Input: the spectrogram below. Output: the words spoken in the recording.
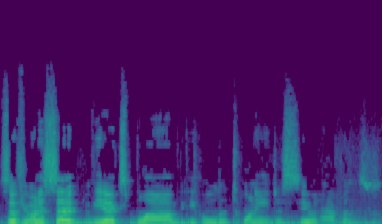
So if you want to set vx blob equal to 20, just see what happens.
